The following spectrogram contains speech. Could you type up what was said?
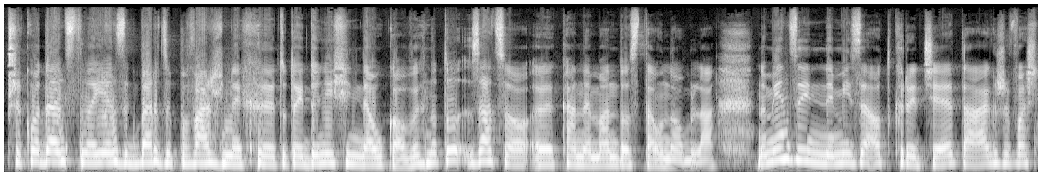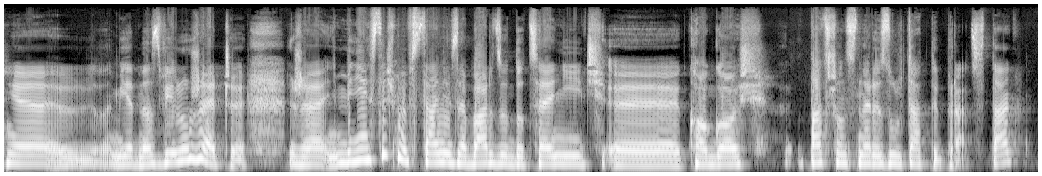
przekładając to na język bardzo poważnych e, tutaj doniesień naukowych, no to za co e, Kahneman dostał Nobla? No między innymi za odkrycie, tak, że właśnie jedna z wielu rzeczy, że my nie jesteśmy w stanie za bardzo docenić kogoś patrząc na rezultaty prac, tak?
